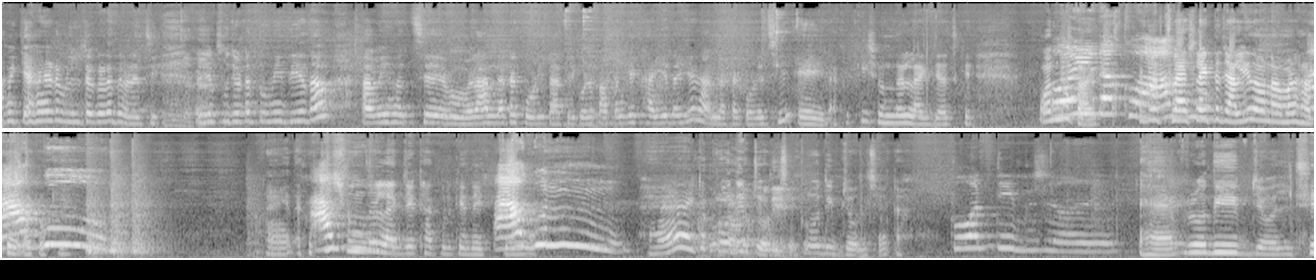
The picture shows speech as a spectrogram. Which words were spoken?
আমি ক্যামেরাটা উল্টো করে ধরেছি। ওই যে পুজোটা তুমি দিয়ে দাও। আমি হচ্ছে রান্নাটা করি তাড়াতাড়ি করে পাপানকে খাইয়ে দাইয়ে রান্নাটা করেছি। এই দেখো কি সুন্দর লাগছে আজকে। অন্ধকার। ফ্ল্যাশ লাইটটা জ্বালিয়ে দাও না আমার হাতে দেখো কি। দেখো কি সুন্দর লাগছে ঠাকুরকে দেখতে। হ্যাঁ এটা প্রদীপ জ্বলছে প্রদীপ। জ্বলছে এটা। প্রদীপ। হ্যাঁ প্রদীপ জ্বলছে।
